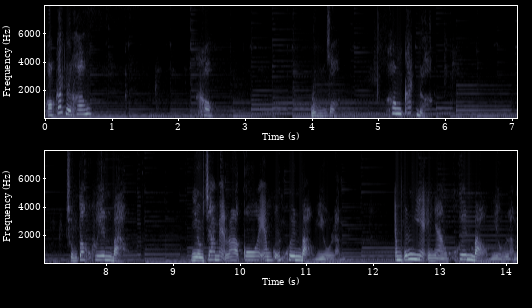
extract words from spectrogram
Có cắt được không? Không. Đúng rồi. Không cắt được. Chúng ta khuyên bảo. Nhiều cha mẹ nói là cô ơi, em cũng khuyên bảo nhiều lắm. Em cũng nhẹ nhàng khuyên bảo nhiều lắm.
